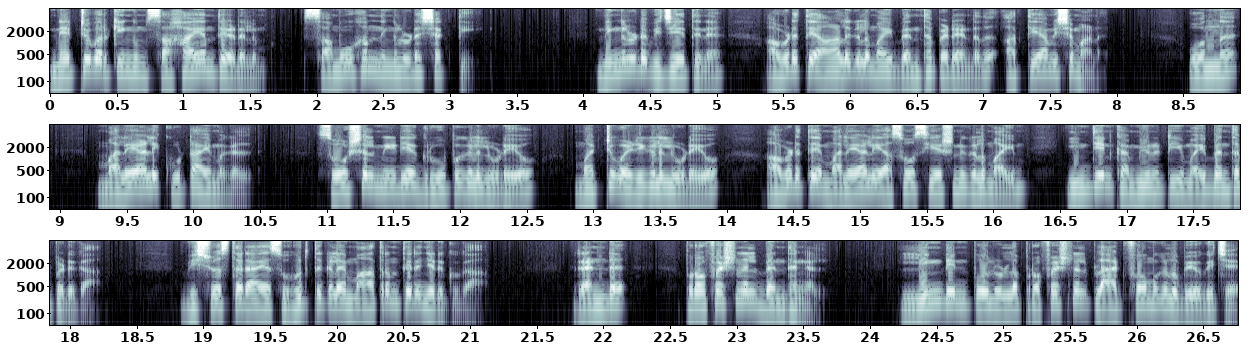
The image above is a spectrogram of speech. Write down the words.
നെറ്റ്വർക്കിംഗും സഹായം തേടലും സമൂഹം നിങ്ങളുടെ ശക്തി. നിങ്ങളുടെ വിജയത്തിന് അവിടുത്തെ ആളുകളുമായി ബന്ധപ്പെടേണ്ടത് അത്യാവശ്യമാണ്. ഒന്ന് മലയാളി കൂട്ടായ്മകൾ. സോഷ്യൽ മീഡിയ ഗ്രൂപ്പുകളിലൂടെയോ മറ്റു വഴികളിലൂടെയോ അവിടുത്തെ മലയാളി അസോസിയേഷനുകളുമായും ഇന്ത്യൻ കമ്മ്യൂണിറ്റിയുമായി ബന്ധപ്പെടുക. വിശ്വസ്തരായ സുഹൃത്തുക്കളെ മാത്രം തിരഞ്ഞെടുക്കുക. രണ്ട് പ്രൊഫഷണൽ ബന്ധങ്ങൾ. ലിങ്ക്ഡിൻ പോലുള്ള പ്രൊഫഷണൽ പ്ലാറ്റ്ഫോമുകൾ ഉപയോഗിച്ച്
